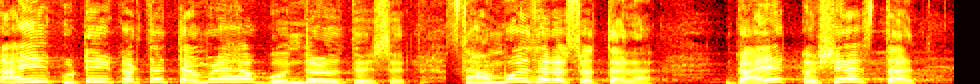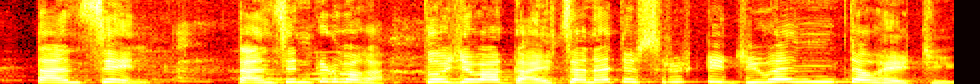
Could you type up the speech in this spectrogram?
काही कुठेही करतात त्यामुळे हा गोंधळ होतोय सर. थांबवा जरा स्वतःला. गायक कसे असतात? तानसेन. तानसेनकडे बघा. तो जेव्हा गायचा ना त्या सृष्टी जिवंत व्हायची.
